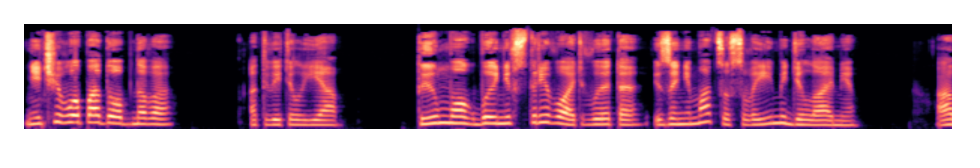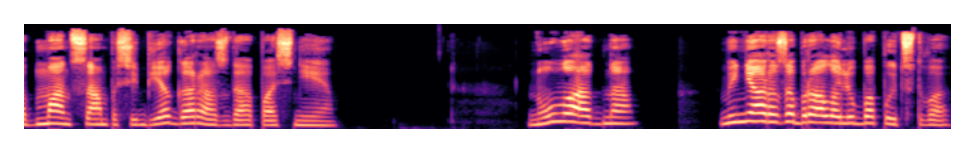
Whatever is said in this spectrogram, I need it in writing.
«Ничего подобного», — ответил я. «Ты мог бы не встревать в это и заниматься своими делами. Обман сам по себе гораздо опаснее». «Ну ладно. Меня разобрало любопытство.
